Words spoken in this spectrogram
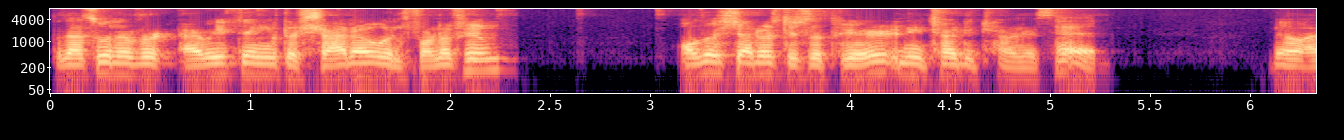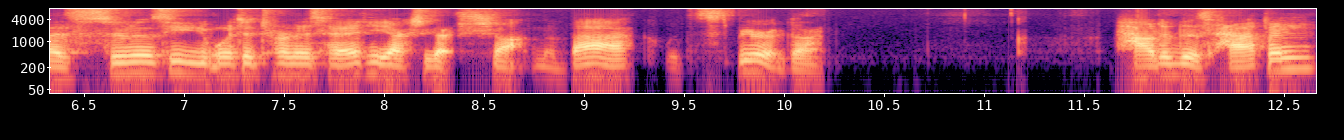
but that's whenever everything with the shadow in front of him, all the shadows disappeared and he tried to turn his head. Now, as soon as he went to turn his head, he actually got shot in the back with a spirit gun. How did this happen?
